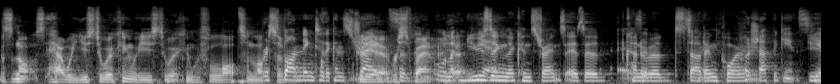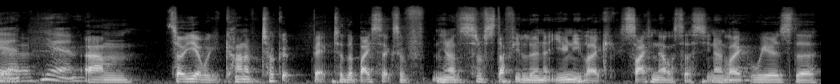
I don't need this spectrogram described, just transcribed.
It's not how we're used to working. We're used to working with lots and lots responding of, responding to the constraints, yeah, resp- or like yeah. using yeah. the constraints as a kind as of a, a starting point, push up against. Yeah, yeah. yeah. Um, so yeah, we kind of took it back to the basics of you know the sort of stuff you learn at uni, like site analysis. You know, like where's the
